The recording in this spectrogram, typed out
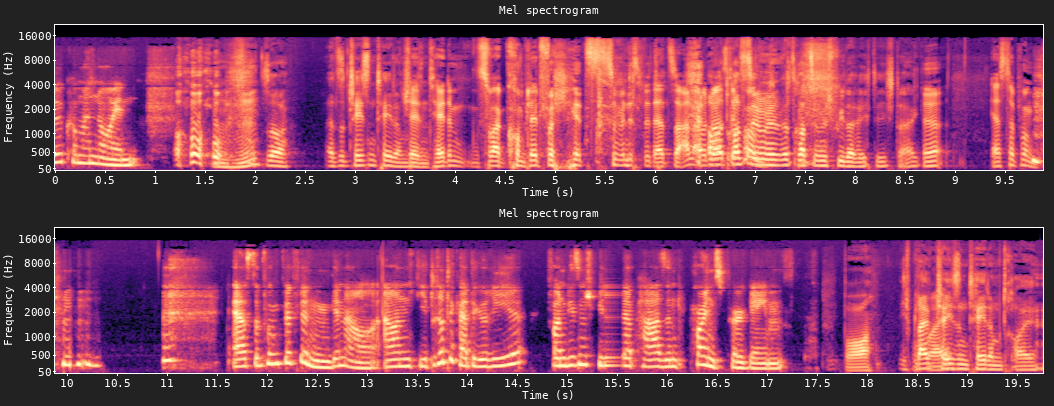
0,9. Oh, Mhm. So, Also Jason Tatum. Jason Tatum zwar komplett verschätzt, zumindest mit der Zahl, aber, aber trotzdem ist trotzdem ein Spieler richtig stark. Ja. Erster Punkt. Erster Punkt für Finn, genau. Und die dritte Kategorie von diesem Spielerpaar sind Points per Game. Boah. Ich bleib Wobei- Jason Tatum treu. Du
